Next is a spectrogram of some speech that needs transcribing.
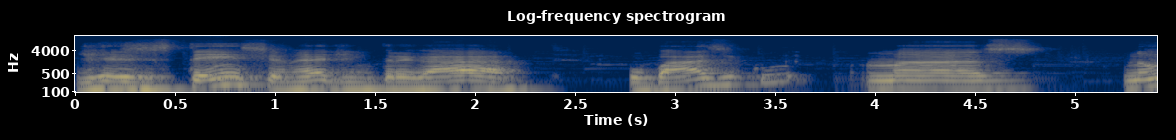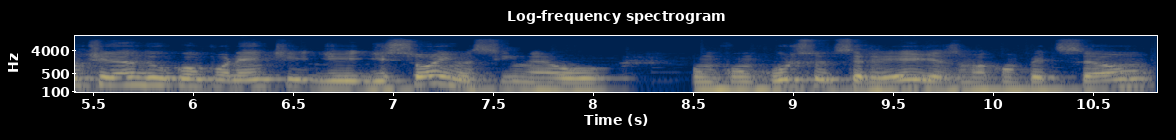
de resistência, né? De entregar o básico, mas não tirando o componente de, de sonho, assim, né? O, um concurso de cervejas, uma competição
